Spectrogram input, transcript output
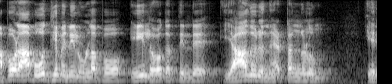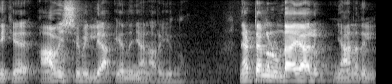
അപ്പോൾ ആ ബോധ്യം എന്നിൽ ഉള്ളപ്പോൾ ഈ ലോകത്തിന്റെ യാതൊരു നേട്ടങ്ങളും എനിക്ക് ആവശ്യമില്ല എന്ന് ഞാൻ അറിയുന്നു. നേട്ടങ്ങളുണ്ടായാലും ഞാനതിൽ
